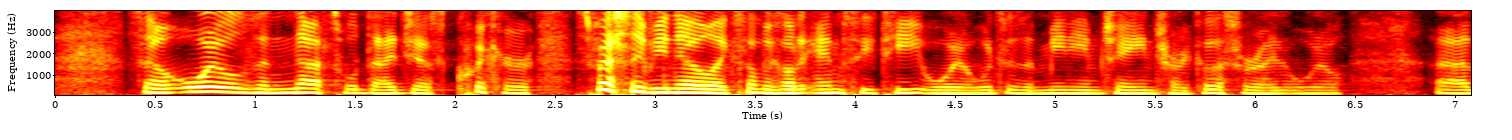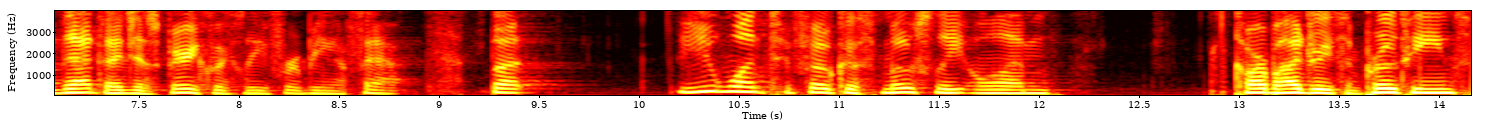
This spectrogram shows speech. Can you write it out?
so oils and nuts will digest quicker, especially if you know like something called MCT oil, which is a medium chain triglyceride oil. Uh, that digests very quickly for being a fat, but you want to focus mostly on carbohydrates and proteins.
